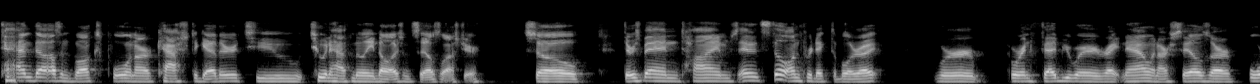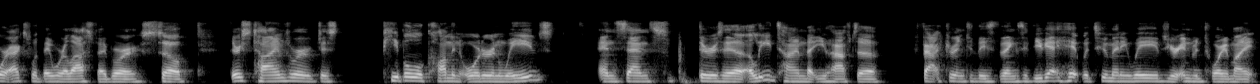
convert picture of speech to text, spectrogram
ten thousand bucks pulling our cash together to two and a half million dollars in sales last year. So there's been times, and it's still unpredictable, right? We're we're in February right now, and our sales are 4x what they were last February. So there's times where just people will come and order in waves. And since there's a, a lead time that you have to factor into these things, if you get hit with too many waves, your inventory might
